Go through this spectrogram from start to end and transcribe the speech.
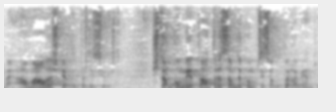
Bem, há uma ala esquerda do Partido Socialista. Estão com medo da alteração da composição do Parlamento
